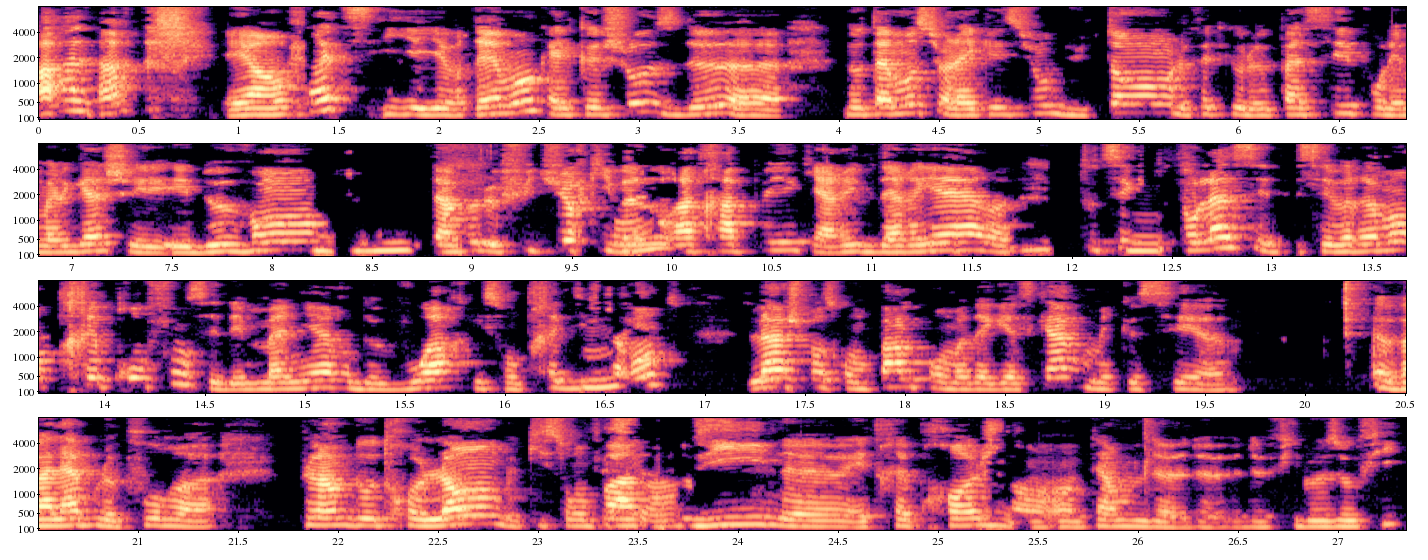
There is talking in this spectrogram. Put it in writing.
pas là? Et en fait, il y a vraiment quelque chose de, euh, notamment sur la question du temps, le fait que le passé pour les Malgaches est, est devant, c'est un peu le futur qui va nous rattraper, qui arrive derrière. Toutes ces Mm, questions-là, c'est c'est vraiment très profond, c'est des manières de voir qui sont très mm, différentes. Là, je pense qu'on parle pour Madagascar, mais que c'est euh, valable pour euh, plein d'autres langues qui sont pas cousines euh, et très proches Mm. en, en termes de, de, de philosophie.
